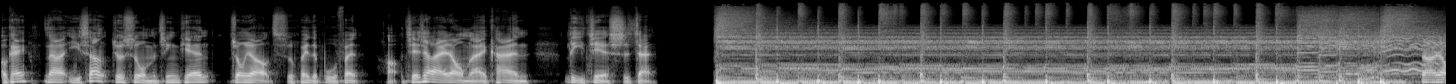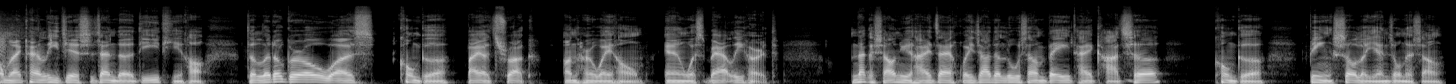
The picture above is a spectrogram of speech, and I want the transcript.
OK，那以上就是我们今天重要词汇的部分。好，接下来让我们来看历届实战。那让我们来看历届实战的第一题。哈，The little girl was 空格 by a truck on her way home and was badly hurt。那个小女孩在回家的路上被一台卡车空格，并受了严重的伤。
